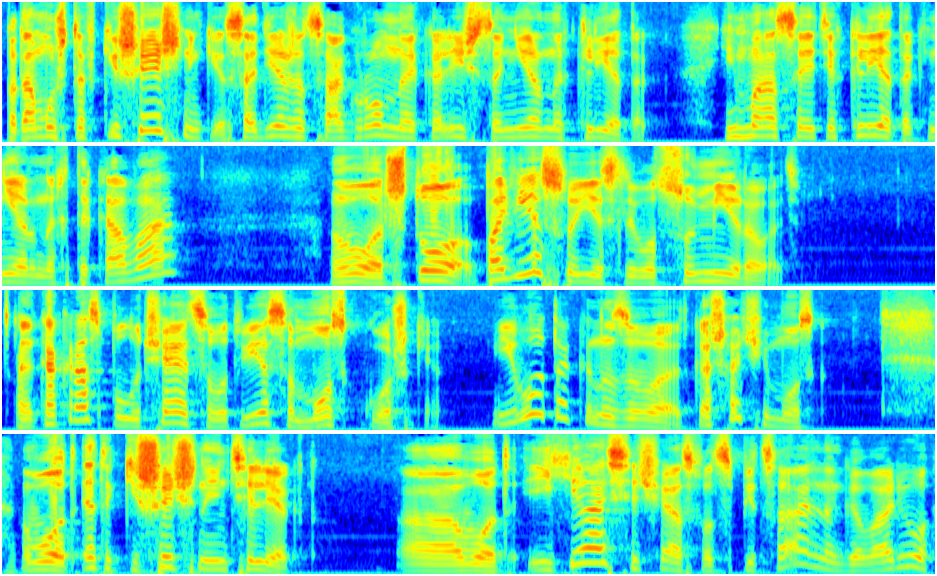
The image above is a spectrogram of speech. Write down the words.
Потому что в кишечнике содержится огромное количество нервных клеток. И масса этих клеток нервных такова, вот, что по весу, если вот суммировать, как раз получается вот весом мозг кошки. Его так и называют, кошачий мозг. Вот, это кишечный интеллект. А, вот. И я сейчас вот специально говорю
